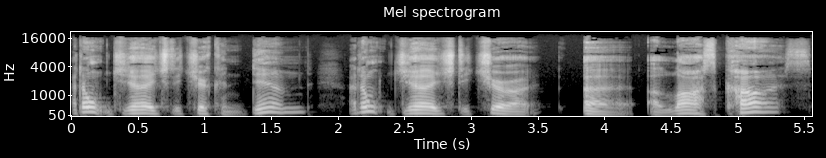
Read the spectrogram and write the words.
I don't judge that you're condemned. I don't judge that you're a, a, a lost cause.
